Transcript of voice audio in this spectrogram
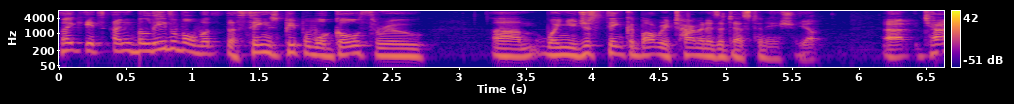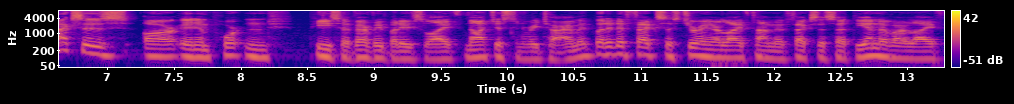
Like it's unbelievable what the things people will go through um, when you just think about retirement as a destination. Yep. Uh, taxes are an important piece of everybody's life, not just in retirement, but it affects us during our lifetime. It affects us at the end of our life.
